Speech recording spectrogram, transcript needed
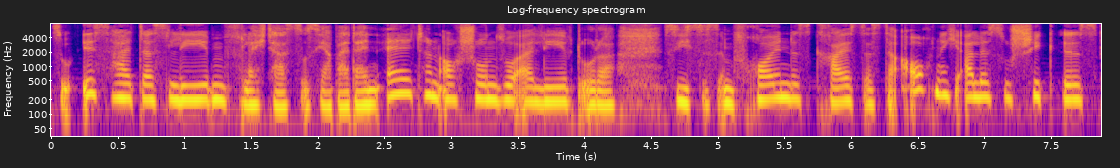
So ist halt das Leben. Vielleicht hast du es ja bei deinen Eltern auch schon so erlebt oder siehst es im Freundeskreis, dass da auch nicht alles so schick ist.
